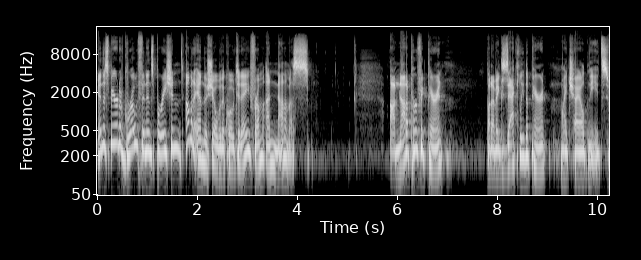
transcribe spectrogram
In the spirit of growth and inspiration, I'm going to end the show with a quote today from Anonymous. I'm not a perfect parent, but I'm exactly the parent my child needs.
